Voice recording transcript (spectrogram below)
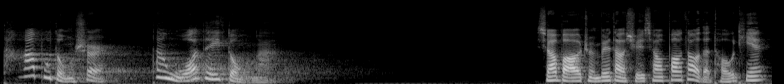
他不懂事儿，但我得懂啊。小宝准备到学校报道的头天，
